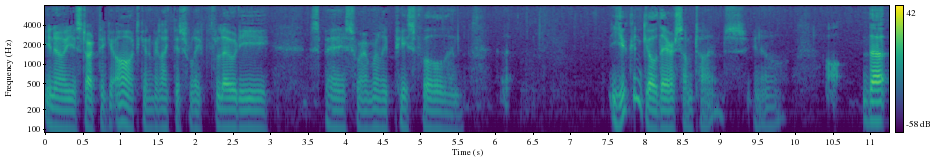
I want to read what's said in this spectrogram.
you know, you start thinking, oh, it's going to be like this really floaty space where I'm really peaceful and uh, you can go there sometimes, you know. Uh, the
